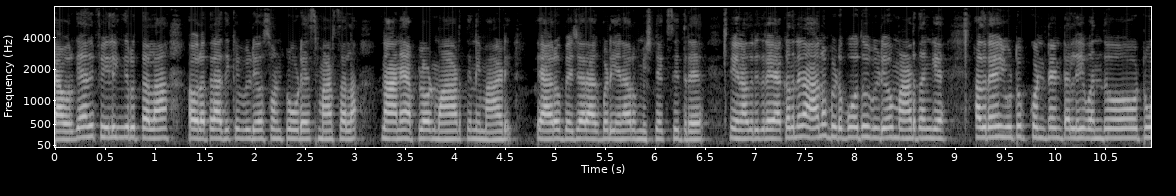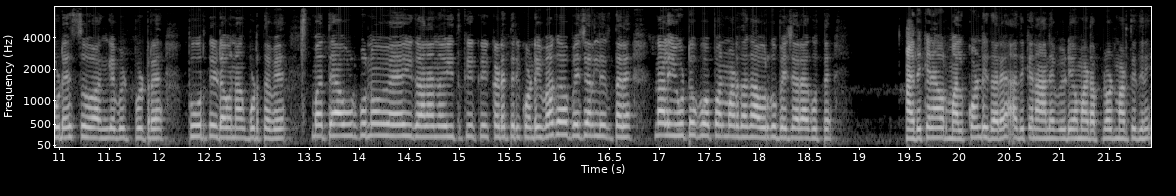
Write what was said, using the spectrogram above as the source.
ಯಾವ್ರಿಗೆ ಅದು ಫೀಲಿಂಗ್ ಇರುತ್ತಲ್ಲ, ಅವ್ರ ಹತ್ರ ಅದಕ್ಕೆ ವೀಡಿಯೋಸ್ ಒಂದು ಟೂ ಡೇಸ್ ಮಾಡಿಸಲ್ಲ. ನಾನೇ ಅಪ್ಲೋಡ್ ಮಾಡ್ತೀನಿ, ಮಾಡಿ. ಯಾರು ಬೇಜಾರಾಗಬೇಡಿ, ಏನಾದ್ರು ಮಿಸ್ಟೇಕ್ಸ್ ಇದ್ದರೆ ಏನಾದರೂ ಇದ್ದರೆ ಯಾಕಂದರೆ ನಾನು ಬಿಡ್ಬೋದು ವಿಡಿಯೋ ಮಾಡ್ದಂಗೆ. ಆದರೆ ಯೂಟ್ಯೂಬ್ ಕಂಟೆಂಟಲ್ಲಿ ಒಂದು ಟೂ ಡೇಸು ಹಂಗೆ ಬಿಟ್ಬಿಟ್ರೆ ಪೂರ್ತಿ ಡೌನ್ ಆಗಿಬಿಡ್ತವೆ. ಮತ್ತು ಅವ್ರಿಗೂ ಈಗ ನಾನು ಇದಕ್ಕೆ ಕಡೆ ತಿರ್ಕೊಂಡು ಇವಾಗ ಬೇಜಾರಲ್ಲಿ ಇರ್ತಾರೆ ನಾಳೆ ಯೂಟ್ಯೂಬ್ ಓಪನ್ ಮಾಡಿದಾಗ ಅವ್ರಿಗೂ ಬೇಜಾರಾಗುತ್ತೆ. ಅದಕ್ಕೆ ಅವ್ರು ಮಲ್ಕೊಂಡಿದ್ದಾರೆ. ಅದಕ್ಕೆ ನಾನೇ ವಿಡಿಯೋ ಮಾಡಿ ಅಪ್ಲೋಡ್ ಮಾಡ್ತಿದ್ದೀನಿ.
